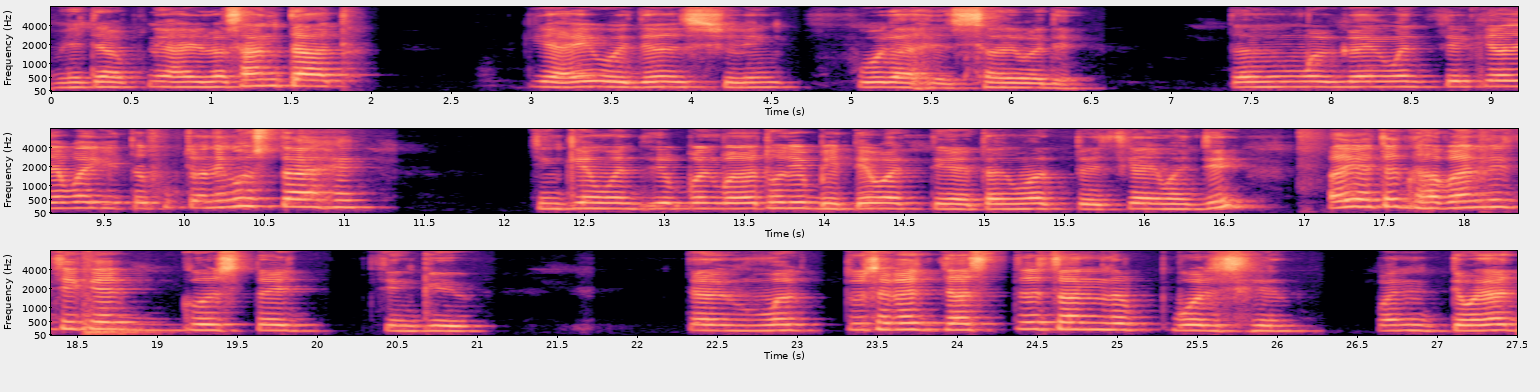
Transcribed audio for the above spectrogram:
मी ते आपल्या आईला सांगतात की आई उद्या स्विमिंग पूल आहे शाळेमध्ये तर मग आई म्हणते की अरे बाई तर खूप चांगली गोष्ट आहे चिंकी म्हणते पण मला थोडी भीती वाटते तर मग तेच काय माझी अरे याच्यात घाबरण्याची काय गोष्ट आहे चिंकी? तर मग तू सगळ्यात जास्त चांगलं बोलशील. पण तेवढ्यात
